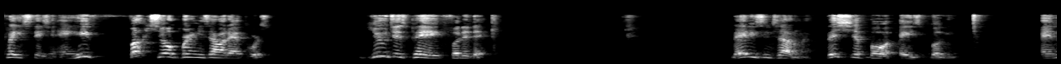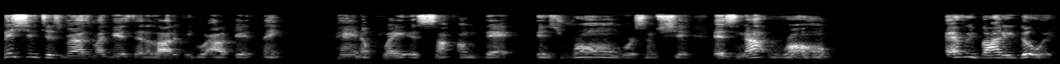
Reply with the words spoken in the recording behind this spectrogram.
PlayStation and he fucks your brains out afterwards, you just paid for the dick. Ladies and gentlemen, this your boy Ace Boogie. And this shit just grinds my gears that a lot of people out there think paying a play is something that is wrong or some shit. It's not wrong. Everybody do it.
